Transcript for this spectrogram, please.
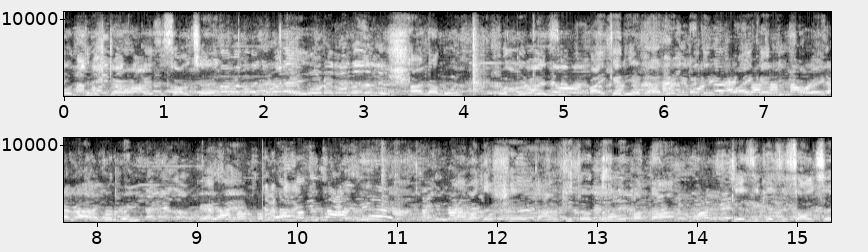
বত্রিশ টাকা কেজি চলছে। শাগালু প্রতি কেজি পাইকারি এটা রেটটা কিন্তু পাইকারি সবাই একটু খেয়াল করবেন আমাদের সেই কাঙ্ক্ষিত ধনে পাতা কেজি কেজি চলছে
